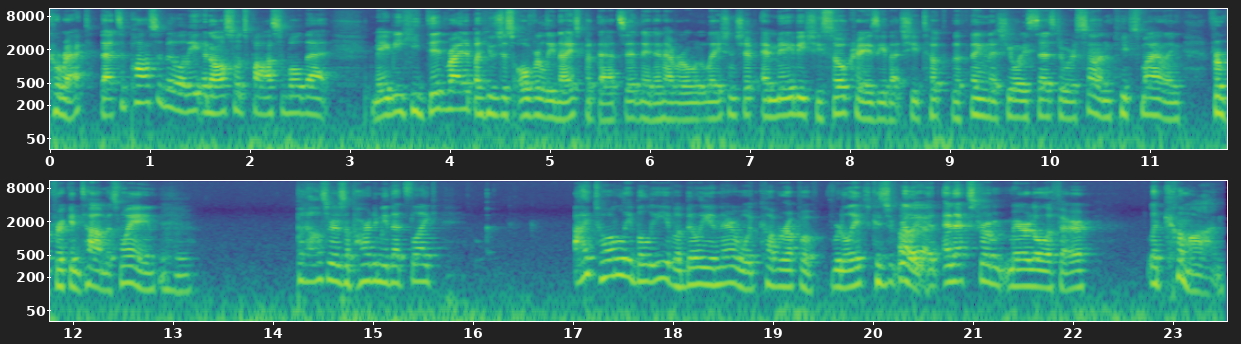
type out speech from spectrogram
Correct. That's a possibility, and also it's possible that maybe he did write it, but he was just overly nice. But that's it, and they didn't have a relationship. And maybe she's so crazy that she took the thing that she always says to her son, "Keep smiling," from freaking Thomas Wayne. Mm-hmm. But also, there's a part of me that's like, I totally believe a billionaire would cover up a relation because oh, really yeah. an extramarital affair. Like, come on,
